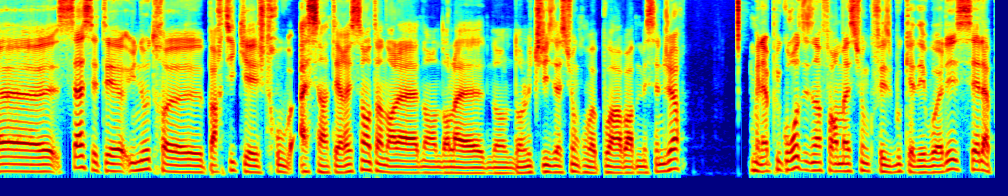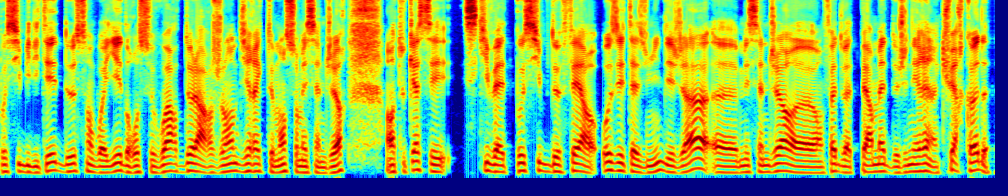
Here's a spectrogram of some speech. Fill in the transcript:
Euh, ça, c'était une autre partie qui est, je trouve, assez intéressante hein, dans, dans, la, dans, dans l'utilisation qu'on va pouvoir avoir de Messenger. Mais la plus grosse des informations que Facebook a dévoilées, c'est la possibilité de s'envoyer et de recevoir de l'argent directement sur Messenger. En tout cas, c'est ce qui va être possible de faire aux États-Unis déjà. Euh, Messenger, euh, en fait, va te permettre de générer un QR code.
